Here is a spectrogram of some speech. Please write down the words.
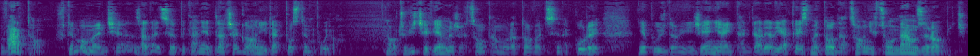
Warto w tym momencie zadać sobie pytanie, dlaczego oni tak postępują. No oczywiście wiemy, że chcą tam uratować synekury, nie pójść do więzienia i tak dalej, ale jaka jest metoda? Co oni chcą nam zrobić?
